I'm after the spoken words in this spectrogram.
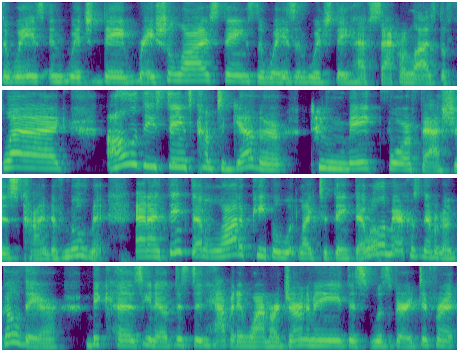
The ways in which they racialize things, the ways in which they have sacralized the flag, all of these things come together to make for a fascist kind of movement. And I think that a lot of people would like to think that, well, America's never going to go there because, you know, this didn't happen in Weimar Germany. This was very different.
